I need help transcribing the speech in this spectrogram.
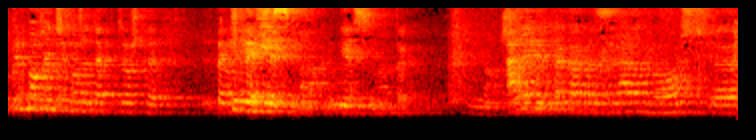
W tym momencie może tak troszkę Tak troszkę nie niesmak. Niesmak, tak. No, Ale ale taka bezradność, e,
